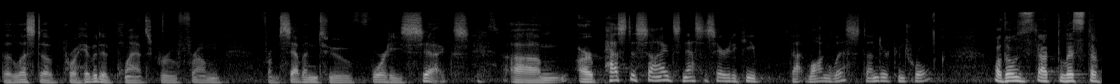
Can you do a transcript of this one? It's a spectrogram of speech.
the list of prohibited plants grew from, from 7 to 46. Yes. Um, are pesticides necessary to keep that long list under control? Well, those, that list of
